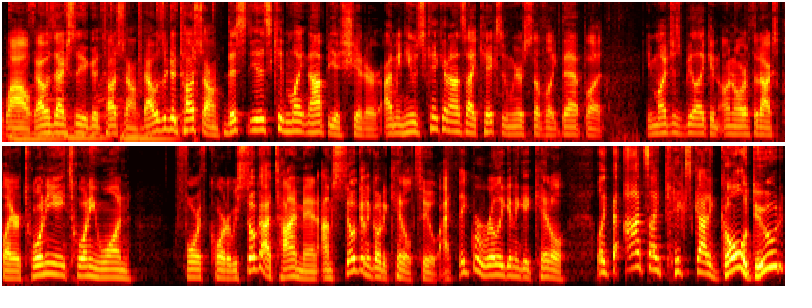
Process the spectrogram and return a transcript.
Wow, that was actually a good touchdown. That was a good touchdown. This this kid might not be a shitter. I mean, he was kicking onside kicks and weird stuff like that, but he might just be like an unorthodox player. 28-21, fourth quarter. We still got time, man. I'm still going to go to Kittle, too. I think we're really going to get Kittle. Like, the onside kicks got to go, dude.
